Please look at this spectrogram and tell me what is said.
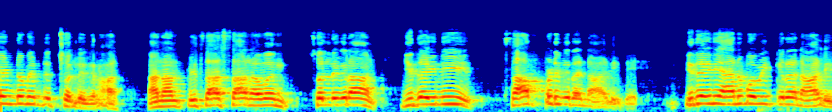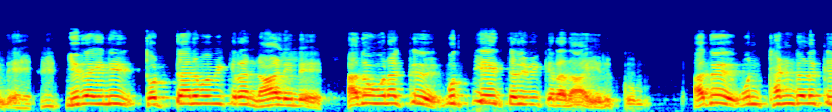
வேண்டும் என்று சொல்லுகிறார். ஆனால் பிசாசானவன் சொல்லுகிறான் இதை நீ சாப்பிடுகிற நாளிலே இதை நீ அனுபவிக்கிற நாளிலே இதை நீ தொட்டு அனுபவிக்கிற நாளிலே அது உனக்கு புத்தியை தெளிவிக்கிறதா இருக்கும். அது உன் கண்களுக்கு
